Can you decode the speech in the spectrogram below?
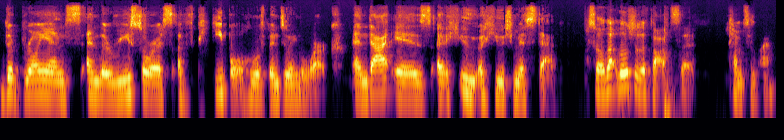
the brilliance and the resource of people who have been doing the work. And that is a, hu- a huge misstep. So that, those are the thoughts that come to mind.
